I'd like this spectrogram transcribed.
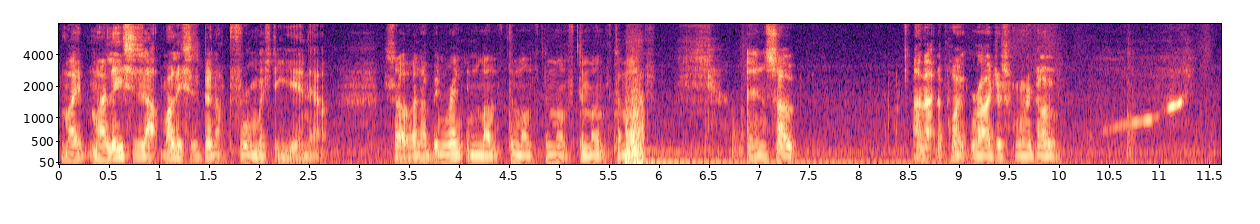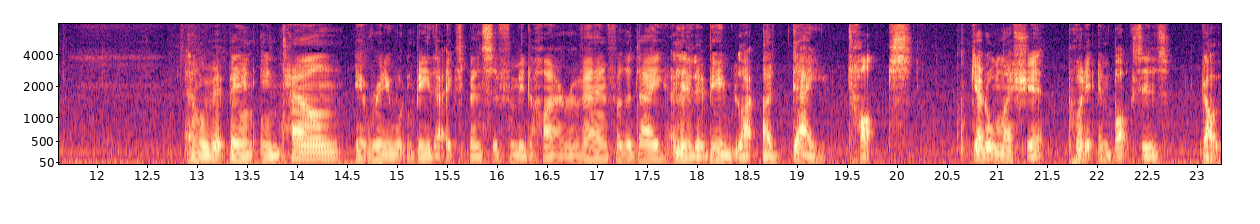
my my lease is up. My lease has been up for almost a year now. So, and I've been renting month to month to month to month to month. And so, I'm at the point where I just want to go. And with it being in town, it really wouldn't be that expensive for me to hire a van for the day. I literally it'd be like a day tops. Get all my shit, put it in boxes, go.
